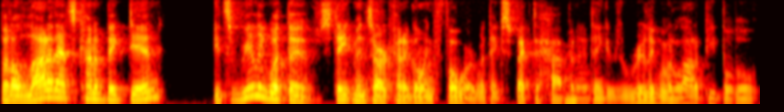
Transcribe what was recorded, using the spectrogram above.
but a lot of that's kind of baked in it's really what the statements are kind of going forward what they expect to happen i think is really what a lot of people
